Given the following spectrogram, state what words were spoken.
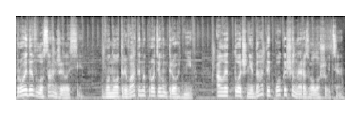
пройде в Лос-Анджелесі. Воно триватиме протягом трьох днів, але точні дати поки що не розголошуються.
